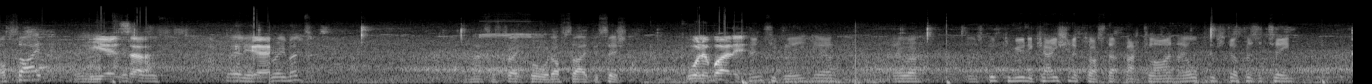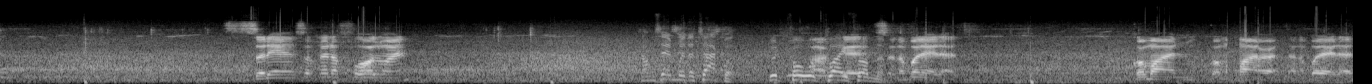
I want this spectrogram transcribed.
Offside. Yes, sir. Officials Clearly Okay. in agreement. And that's a straightforward offside decision. Koulibaly. Defensively, yeah, they were, there was good communication across that back line. They all pushed up as a team. So then something in a fall, man. Comes in with a tackle. Good forward play from them. So nobody that. Come on, come on, Rata, nobody that.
